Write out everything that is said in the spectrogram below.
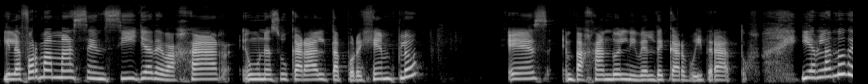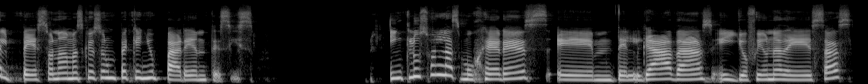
Y la forma más sencilla de bajar un azúcar alta, por ejemplo, es bajando el nivel de carbohidratos. Y hablando del peso, nada más quiero hacer un pequeño paréntesis. Incluso en las mujeres em, delgadas, y yo fui una de esas,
